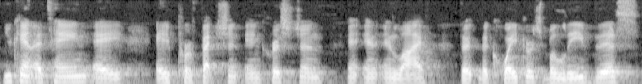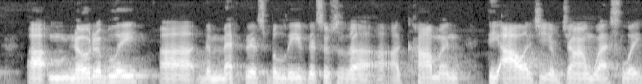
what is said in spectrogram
you can attain a, a perfection in Christian in, in life. The, the Quakers believe this. Uh, notably, uh, the Methodists believe this. This is a, a common theology of John Wesley.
